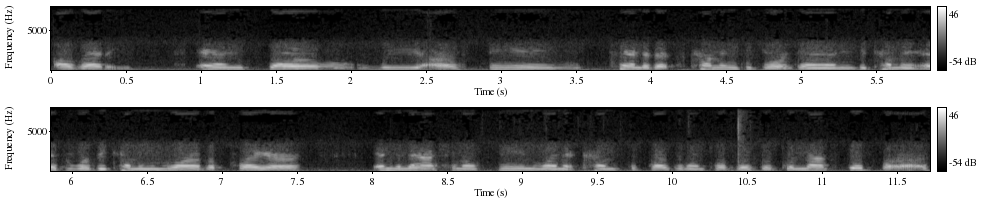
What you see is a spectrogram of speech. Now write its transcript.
already. And so we are seeing candidates coming to Georgia and becoming, as we're becoming more of a player in the national scene when it comes to presidential visits, and that's good for us.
